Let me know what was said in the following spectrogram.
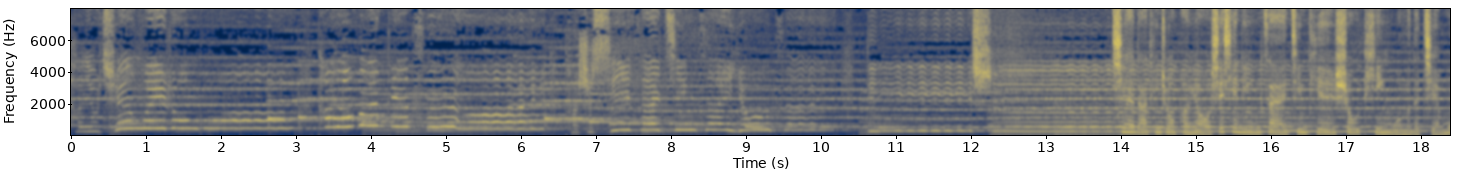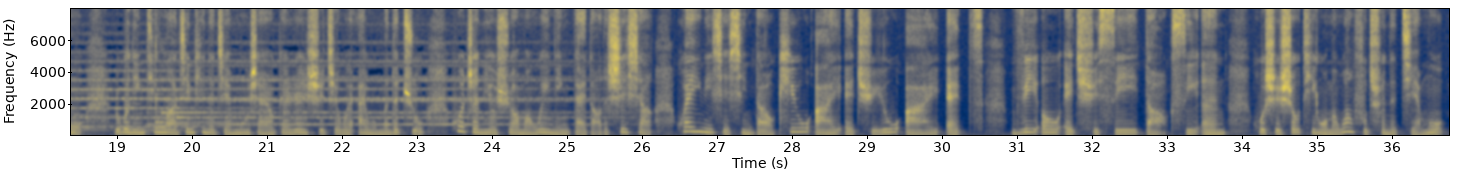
他有权威荣光，他有恩典慈爱，他是昔在今在永在。亲爱的听众朋友，谢谢您在今天收听我们的节目。如果您听了今天的节目，想要更认识这位爱我们的主，或者你有需要我们为您带到的事项，欢迎你写信到 q i h u i s v o h c dot c n，或是收听我们旺福村的节目。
